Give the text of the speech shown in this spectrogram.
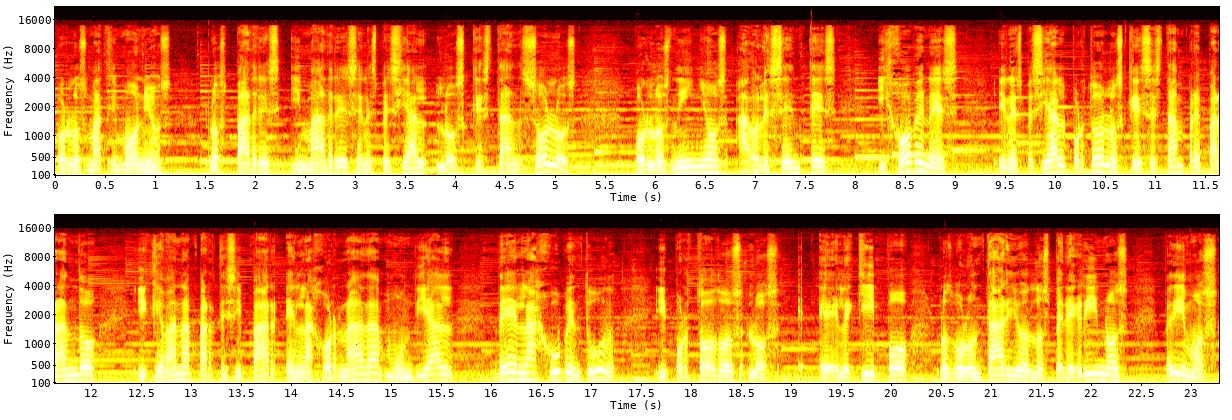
por los matrimonios, los padres y madres, en especial los que están solos, por los niños, adolescentes y jóvenes, y en especial por todos los que se están preparando y que van a participar en la Jornada Mundial de la Juventud y por todos los el equipo, los voluntarios, los peregrinos, pedimos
